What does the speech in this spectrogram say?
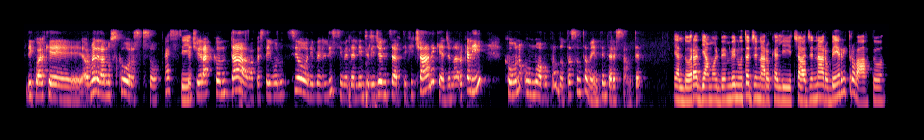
di qualche, ormai dell'anno scorso, eh sì. che ci raccontava queste evoluzioni bellissime dell'intelligenza artificiale, che è Gennaro Calì, con un nuovo prodotto assolutamente interessante. E allora diamo il benvenuto a Gennaro Calì. Ciao Gennaro, ben ritrovato.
